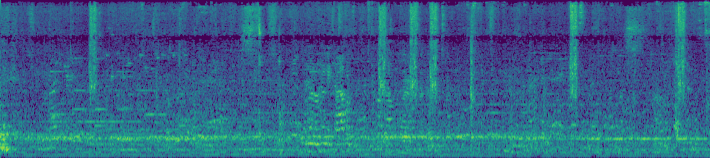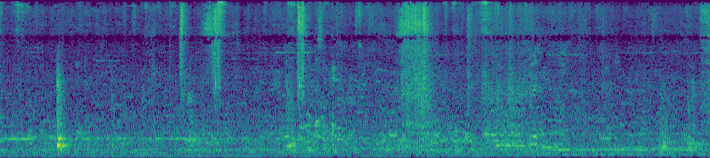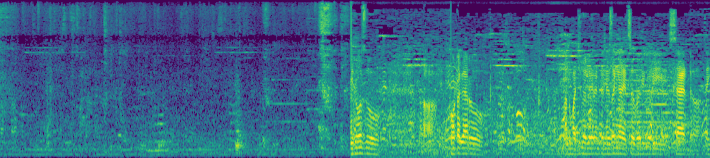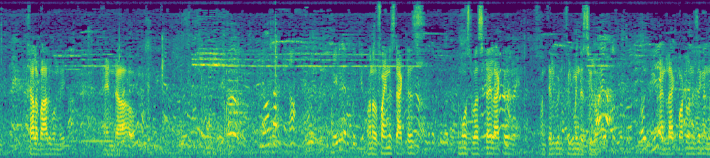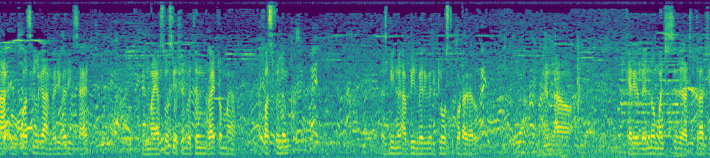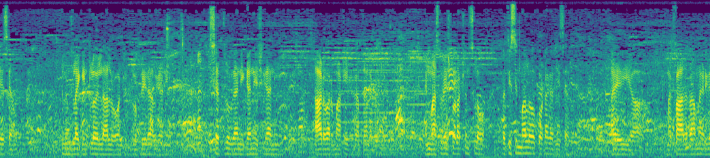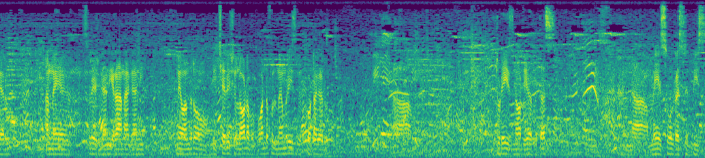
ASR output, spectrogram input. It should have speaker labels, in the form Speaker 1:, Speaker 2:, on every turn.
Speaker 1: ఈరోజు ఆ, ఈరోజు కోటగారు మన మధ్యలో లేరంటే నిజంగా it's a very very sad thing చాలా బాధగా ఉంది. And one of the finest actors most versatile actor మన తెలుగు ఫిల్మ్ ఇండస్ట్రీలో అండ్ లేకపోవటం నిజంగా నాకు పర్సనల్గా I'm very very sad and my association with him right from my first film has been I've been very very close to Kota garu and కెరీర్లో ఎన్నో మంచి చిత్రాలు చేశాం. ఫిల్మ్స్ లైక్ ఇంట్లో వెళ్ళాలి వంటింట్లో క్రీడాలు కానీ శత్రు కానీ గణేష్ కానీ ఆడవారి మాటలు అర్థాలు కానీ అండ్ మా సురేష్ ప్రొడక్షన్స్లో ప్రతి సినిమాలో కోట గారు చేశారు. ఐ మై ఫాదర్ రామనాయుడు గారు అన్నయ్య సురేష్ కానీ రానా కానీ మేమందరం ఈ cherish load of wonderful memories with Kota garu today is not here with us. And uh, may his soul rest in peace.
